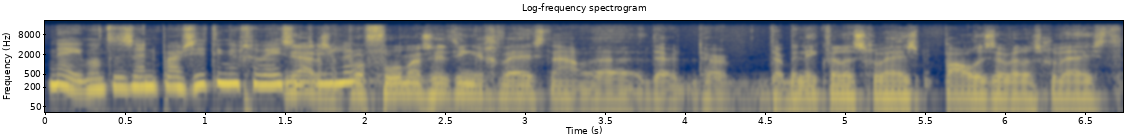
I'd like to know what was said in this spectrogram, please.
Nee, want er zijn een paar zittingen geweest Ja, er zijn proforma zittingen geweest. Nou, uh, daar, daar, daar ben ik wel eens geweest. Paul is er wel eens geweest.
